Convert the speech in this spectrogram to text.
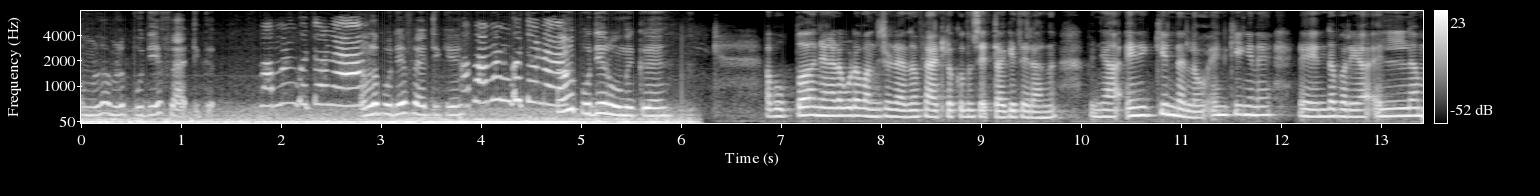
നമ്മൾ നമ്മൾ പുതിയ ഫ്ലാറ്റിക്ക്. നമ്മൾ പുതിയ ഫ്ലാറ്റിക്ക്. നമ്മൾ പുതിയ റൂമിക്ക്. അപ്പോൾ ഉപ്പ ഞങ്ങളുടെ കൂടെ വന്നിട്ടുണ്ടായിരുന്നു. ഫ്ലാറ്റിലൊക്കെ ഒന്ന് സെറ്റാക്കി തരാമെന്ന് അപ്പം ഞാൻ എനിക്കുണ്ടല്ലോ എനിക്കിങ്ങനെ എന്താ പറയുക എല്ലാം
